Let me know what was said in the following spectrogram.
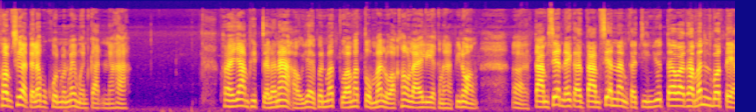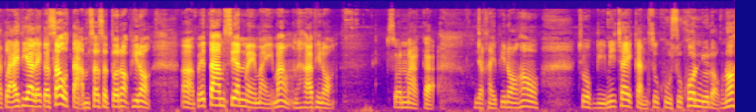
ความเชื่อแต่ละบุคคลมันไม่เหมือนกันนะคะ พยายามพิจารณาเอาใหญ่เพิ่นมาตัวมาต้มมาหลวกเข้าหลายเรียกนะพี่น้องเอ่อตามเส้นไหนก็ตามเส้นนั่นก็จริงอยู่แต่ว่าถ้ามันบ่แตกหลายเทียอะไรก็เศร้าตามซะสตัวเนาะพี่น้องอ่าไปตามเส้นใหม่ ๆ มั่งนะคะ พี่น้องส่วนมากก็อยากให้พี่น้องเฮาโชคดีไม่ใช่กันสุขูสุคนอยู่ดอกเนาะ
